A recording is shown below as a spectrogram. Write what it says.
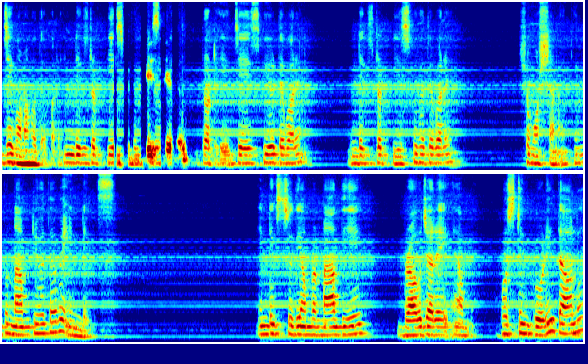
যে কোনো হতে পারে। Index dot PSP dot JSP হতে পারে। ইন্ডেক্স ডট পিএসপি হতে পারে। সমস্যা নাই। কিন্তু নামটি হতে হবে ইন্ডেক্স ইন্ডেক্স যদি আমরা না দিয়ে ব্রাউজারে হোস্টিং করি তাহলে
